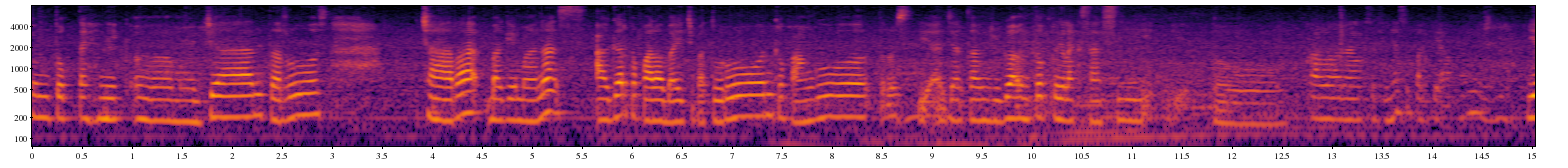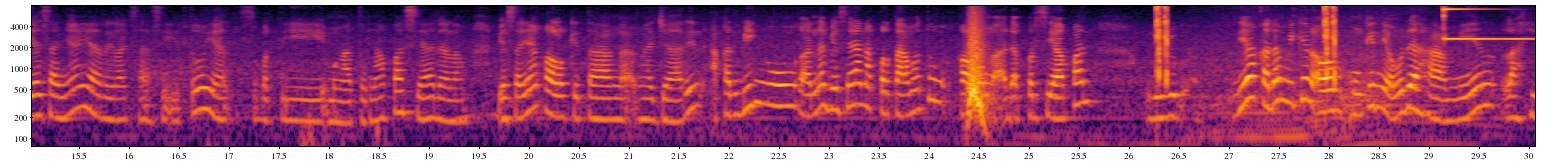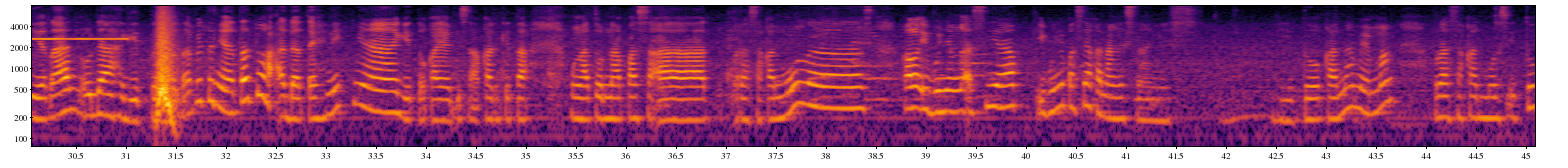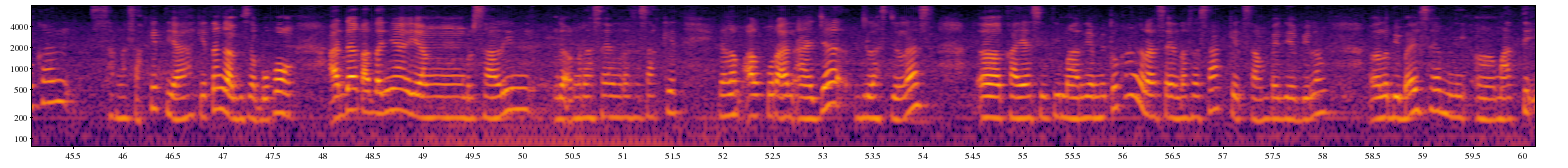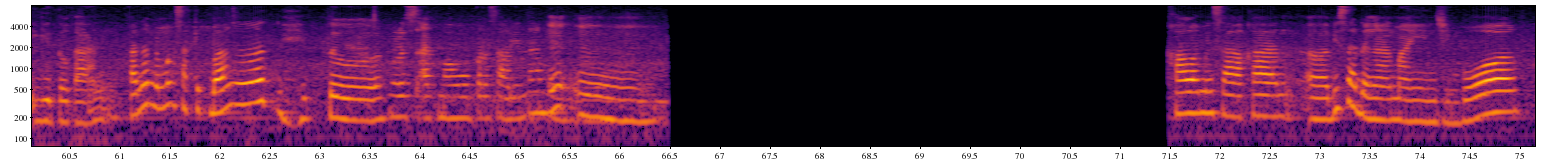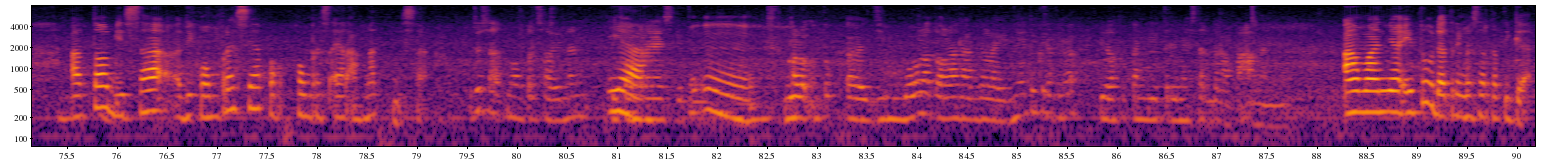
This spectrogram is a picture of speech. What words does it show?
untuk teknik uh, mengejan terus cara bagaimana agar kepala bayi cepat turun ke panggul terus diajarkan juga untuk relaksasi gitu. Kalau relaksasinya seperti apa nih biasanya ya relaksasi itu ya seperti mengatur napas ya dalam biasanya kalau kita nggak ngajarin akan bingung karena biasanya anak pertama tuh kalau nggak ada persiapan jujur dia kadang mikir oh mungkin ya udah hamil lahiran udah gitu. Tapi ternyata tuh ada tekniknya gitu. Kayak misalkan kita mengatur napas saat merasakan mules. Kalau ibunya nggak siap ibunya pasti akan nangis nangis gitu. Karena memang merasakan mules itu kan sangat sakit ya. Kita nggak bisa bohong. Ada katanya yang bersalin nggak ngerasain rasa sakit. Dalam Al-Quran aja jelas-jelas e, kayak Siti Maryam itu kan ngerasain rasa sakit. Sampai dia bilang e, lebih baik saya meni, e, mati gitu kan. Karena memang sakit banget gitu. Mulai saat mau persalinan. Mm -mm. Kalau misalkan e, bisa dengan main jimbol atau bisa dikompres ya kompres air hangat bisa. Itu saat mau persalinan di yeah. gitu? Mm. kalau untuk uh, jimbol atau olahraga lainnya itu kira-kira dilakukan di trimester berapa amannya? Amannya itu udah trimester ketiga.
